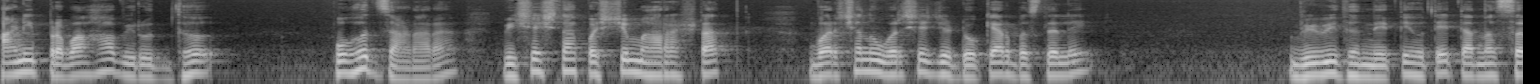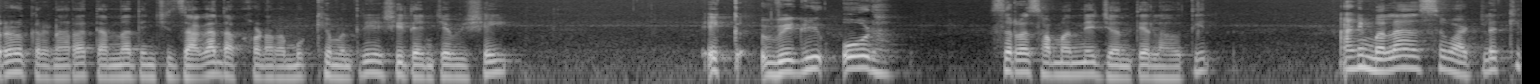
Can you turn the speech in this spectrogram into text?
आणि प्रवाहाविरुद्ध पोहत जाणारा विशेषतः पश्चिम महाराष्ट्रात वर्षानुवर्षे जे डोक्यावर बसलेले विविध नेते होते त्यांना सरळ करणारा त्यांना त्यांची जागा दाखवणारा मुख्यमंत्री अशी त्यांच्याविषयी एक वेगळी ओढ सर्वसामान्य जनतेला होतील. आणि मला असं वाटलं की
